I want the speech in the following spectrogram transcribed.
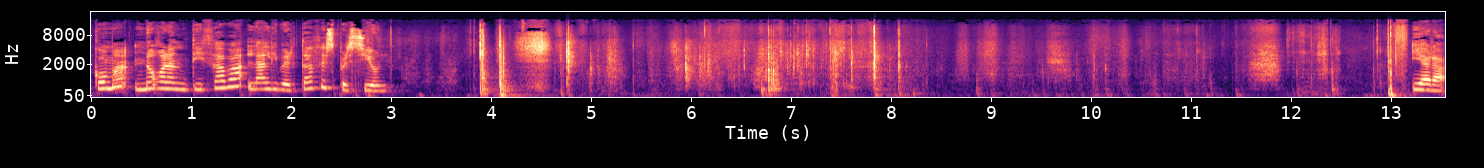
coma, no garantizaba la libertad de expresión. Y ahora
